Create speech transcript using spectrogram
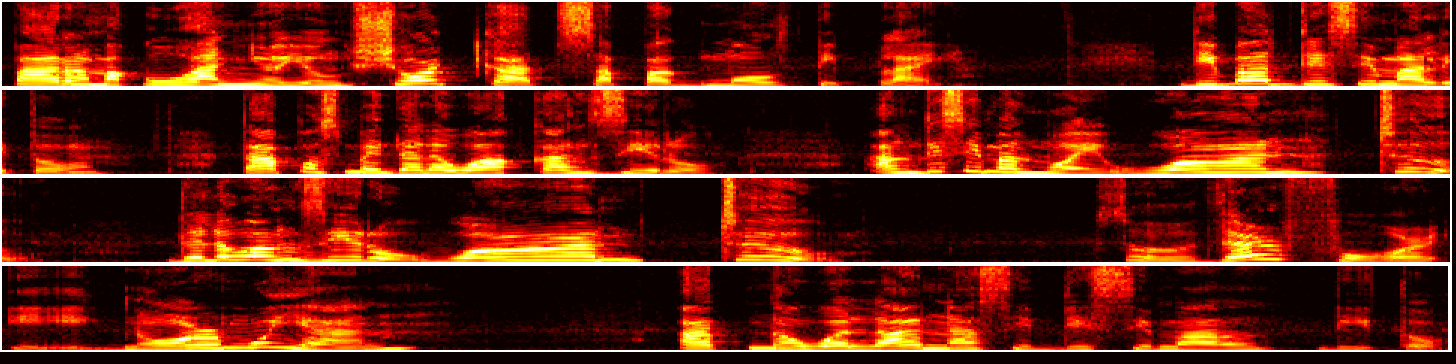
para makuha nyo yung shortcut sa pag-multiply. Di ba decimal ito? Tapos may dalawa kang zero. Ang decimal mo ay 1, 2. Dalawang zero, 1, 2. So, therefore, i-ignore mo yan at nawala na si decimal dito.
